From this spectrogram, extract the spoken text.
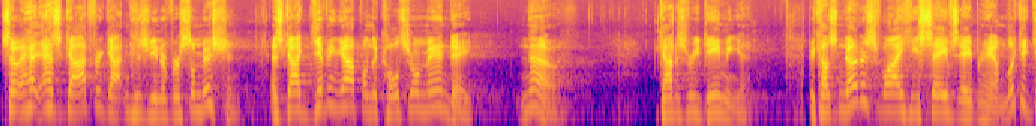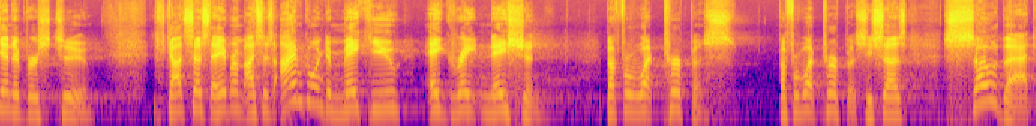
So has God forgotten his universal mission? Is God giving up on the cultural mandate? No. God is redeeming it. Because notice why he saves Abraham. Look again at verse 2. God says to Abram, I says, I'm going to make you a great nation. But for what purpose? But for what purpose? He says, so that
